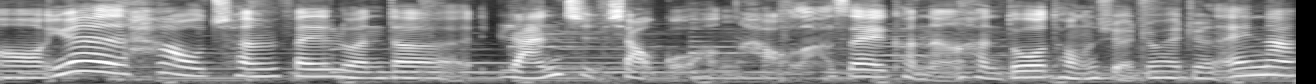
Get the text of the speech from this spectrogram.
哦。因为号称飞轮的燃脂效果很好啦，所以可能很多同学就会觉得，哎，那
